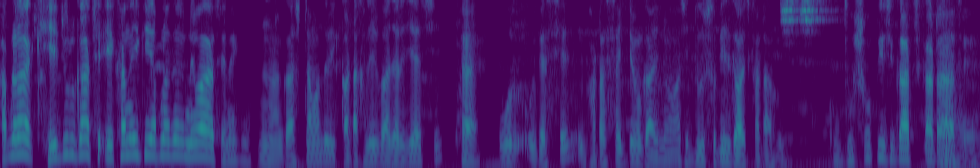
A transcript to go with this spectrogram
আপনারা খেজুর গাছ এখানেই কি আপনাদের নেওয়া আছে নাকি? না গাছটা আমাদের ওই কাটাখালির বাজার যে আছে হ্যাঁ। ওর ওই পাশে ওই ভাটার সাইডে গাছ নেওয়া আছে। দুশো পিস গাছ কাটা হয়েছে। দুশো পিস গাছ কাটা হ্যাঁ, আছে। হ্যাঁ।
